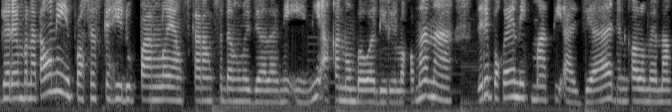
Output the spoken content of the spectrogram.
gak ada yang pernah tahu nih proses kehidupan lo yang sekarang sedang lo jalani ini akan membawa diri lo ke mana. Jadi pokoknya nikmati aja dan kalau memang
